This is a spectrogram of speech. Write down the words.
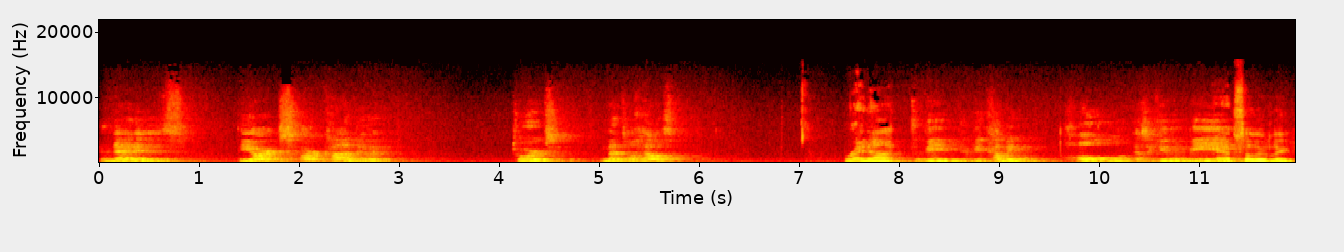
And that is, the arts are a conduit towards mental health, Right on. to be, to becoming whole as a human being. Absolutely.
